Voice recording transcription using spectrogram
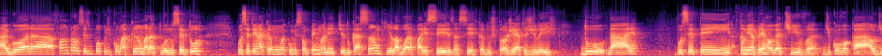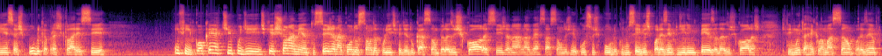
Agora, falando para vocês um pouco de como a Câmara atua no setor, você tem na Câmara uma comissão permanente de educação que elabora pareceres acerca dos projetos de lei do, da área. Você tem também a prerrogativa de convocar audiências públicas para esclarecer enfim, qualquer tipo de, de, questionamento, seja na condução da política de educação pelas escolas, seja na, na, versação dos recursos públicos no serviço, por exemplo, de limpeza das escolas, que tem muita reclamação, por exemplo,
